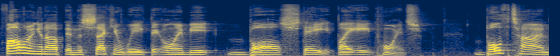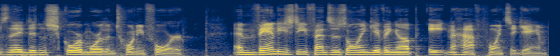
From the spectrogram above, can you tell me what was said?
Following it up in the second week, they only beat Ball State by 8 points. Both times they didn't score more than 24 and Vandy's defense is only giving up eight and a half points a game.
